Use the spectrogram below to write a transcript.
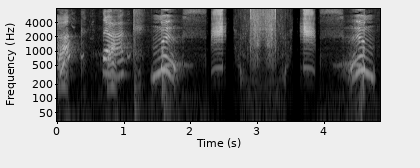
Duck, duck, moose. Swim.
